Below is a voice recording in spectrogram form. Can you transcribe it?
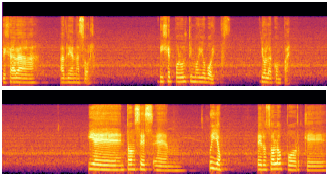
dejar a Adriana sola. Dije, por último yo voy, pues, yo la acompaño. Y eh, entonces em, fui yo, pero solo porque,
